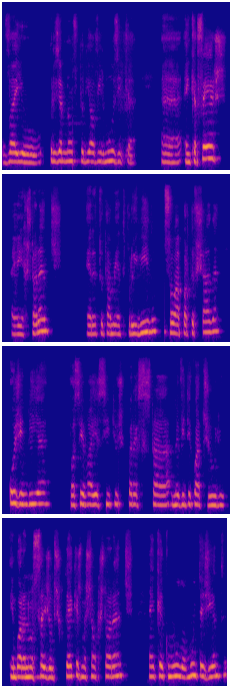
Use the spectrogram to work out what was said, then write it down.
Veio, por exemplo, não se podia ouvir música uh, em cafés, em restaurantes, era totalmente proibido, só à porta fechada. Hoje em dia você vai a sítios que parece que está na 24 de julho, embora não sejam discotecas, mas são restaurantes em que acumulam muita gente,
